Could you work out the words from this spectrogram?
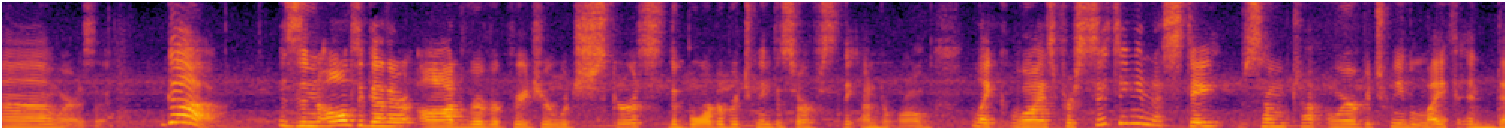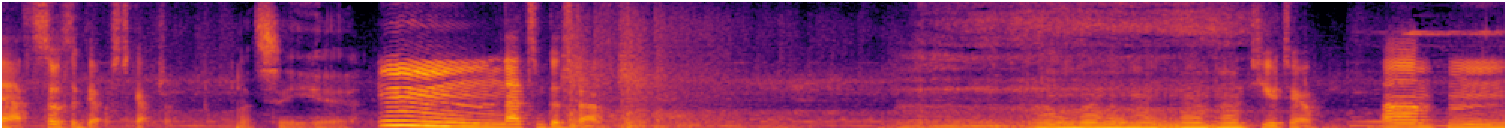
Uh, where is it? Gup! This is an altogether odd river creature which skirts the border between the surface and the underworld, likewise persisting in a state somewhere between life and death. So it's a ghost. Gotcha. Let's see here. Mmm, that's some good stuff. To you too. Um, hmm.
